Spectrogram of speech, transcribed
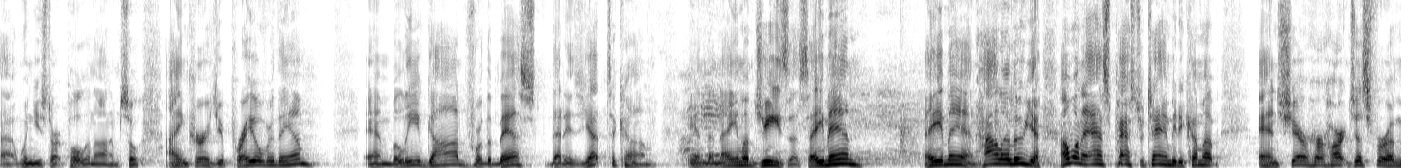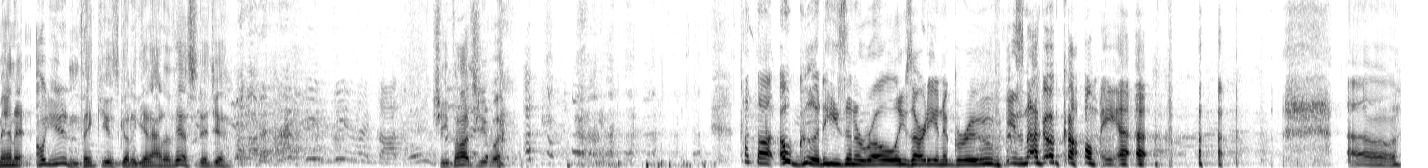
uh, when you start pulling on him. So I encourage you pray over them and believe God for the best that is yet to come in the name of Jesus. Amen. Amen. Hallelujah. I want to ask Pastor Tammy to come up and share her heart just for a minute. Oh, you didn't think you was going to get out of this, did you? She thought she was. I thought, oh, good, he's in a roll. He's already in a groove. He's not going to call me up. oh,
